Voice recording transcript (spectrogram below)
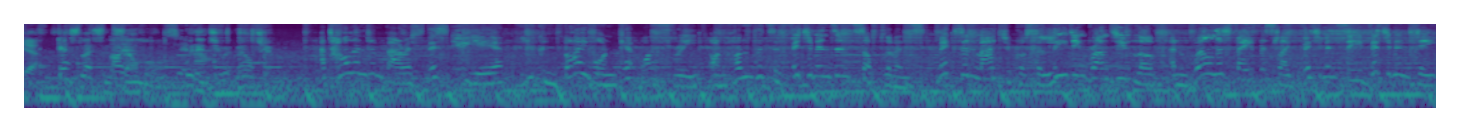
Yeah. Guess less and Oh, sell yeah. more See it with now. Intuit MailChimp. At Holland and Barrett this new year, you can buy one, get one free on hundreds of vitamins and supplements. Mix and match across the leading brands you love and wellness favourites like vitamin C, vitamin D,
